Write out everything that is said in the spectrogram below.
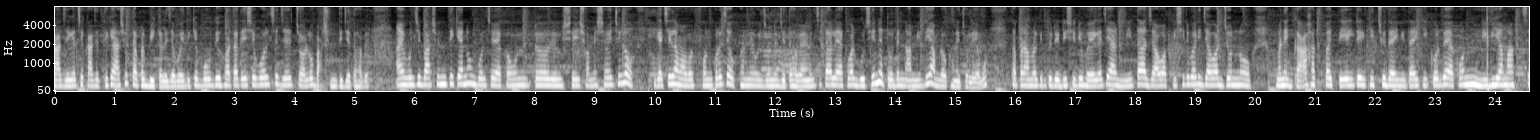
কাজে গেছে, কাজের থেকে আসুক, তারপর বিকালে যাব। এদিকে বৌদি হঠাৎ এসে বলছে যে চলো বাসন্তী যেতে হবে। আমি বলছি, বাসন্তী কেন? বলছে, অ্যাকাউন্ট, সেই সমস্যা হয়েছিল, গেছিলাম, আবার ফোন করেছে, ওখানে ওই জন্য যেতে হবে। আমি বলছি, তাহলে একবার গুছিয়ে নে, তোদের নামিয়ে দিয়ে আমরা ওখানে চলে যাব। তারপর আমরা কিন্তু রেডি সেডি হয়ে গেছি। আর মিতা যাওয়া, পিসির বাড়ি যাওয়ার জন্য মানে গা হাত পায়ে তেল টেল কিচ্ছু দেয়নি, তাই কি করবে? এখন নিভিয়া মাখছে,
